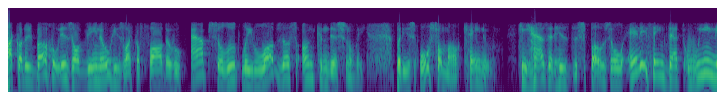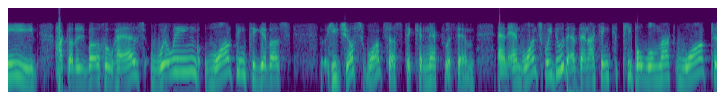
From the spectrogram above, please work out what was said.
Hakadosh Baruch Hu is Avinu. He's like a father who absolutely loves us unconditionally, but he's also Malkeinu. He has at his disposal anything that we need. Hakadosh Baruch Hu has, willing, wanting to give us he just wants us to connect with him. And, and once we do that, then I think people will not want to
